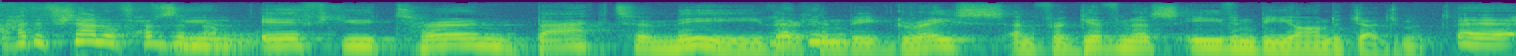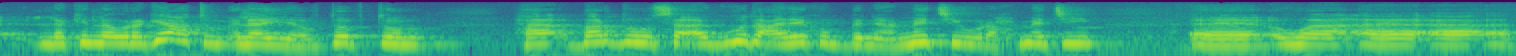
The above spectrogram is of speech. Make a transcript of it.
هتفشلوا في حفظ You, الناموس if you turn back to me, there can be grace and forgiveness even beyond judgment. آه، لكن لو رجعتم إلي وتبتم برضو سأجود عليكم بنعمتي ورحمتي من الدينونة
